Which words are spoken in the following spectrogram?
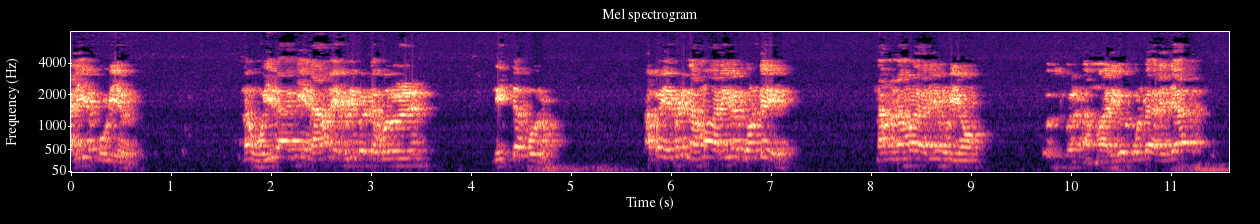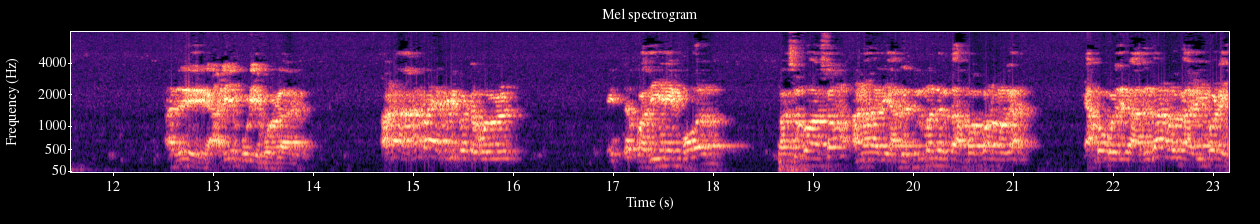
அழியக்கூடியவர். ஆனா உயிராகிய நாம எப்படிப்பட்ட பொருள்? நித்த பொருள். அப்ப எப்படி நம்ம அறிவை கொண்டு நம்ம நம்ம அறிய முடியும்? நம்ம அறிவை கொண்டு அறிஞ்சா அது அழியக்கூடிய பொருளா இருக்கு. ஆனா ஆன்மா எப்படிப்பட்ட பொருள்? நித்த பதியினை போல் பசுபாசம் அனாதி. அந்த திருமணத்தை அப்பப்போ நமக்கு ஞாபகப்படுத்தி அதுதான் நமக்கு அடிப்படை.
